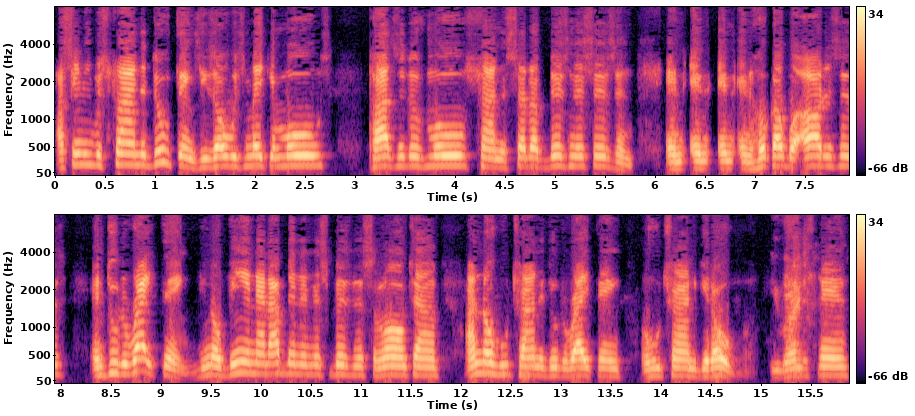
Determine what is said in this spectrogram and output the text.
I seen he was trying to do things. He's always making moves, positive moves, trying to set up businesses and and and and, and hook up with artists and do the right thing. You know, being that I've been in this business a long time, I know who trying to do the right thing or who trying to get over. You You right? understand?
